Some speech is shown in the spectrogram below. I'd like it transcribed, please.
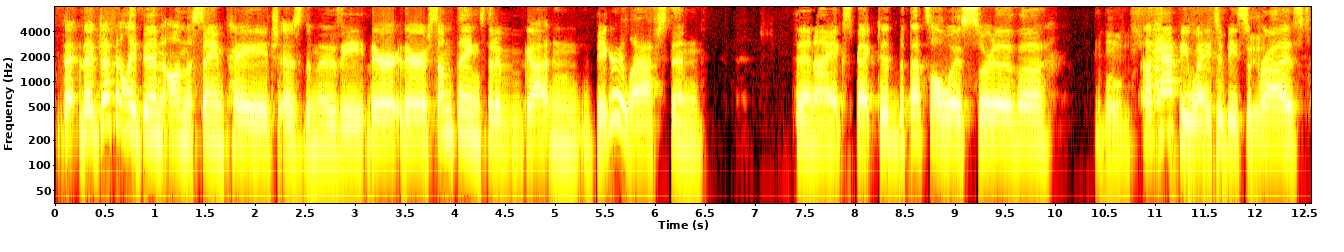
they- They've definitely been on the same page as the movie. There, there are some things that have gotten bigger laughs than than I expected, but that's always sort of a, The bones. a happy way to be surprised.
